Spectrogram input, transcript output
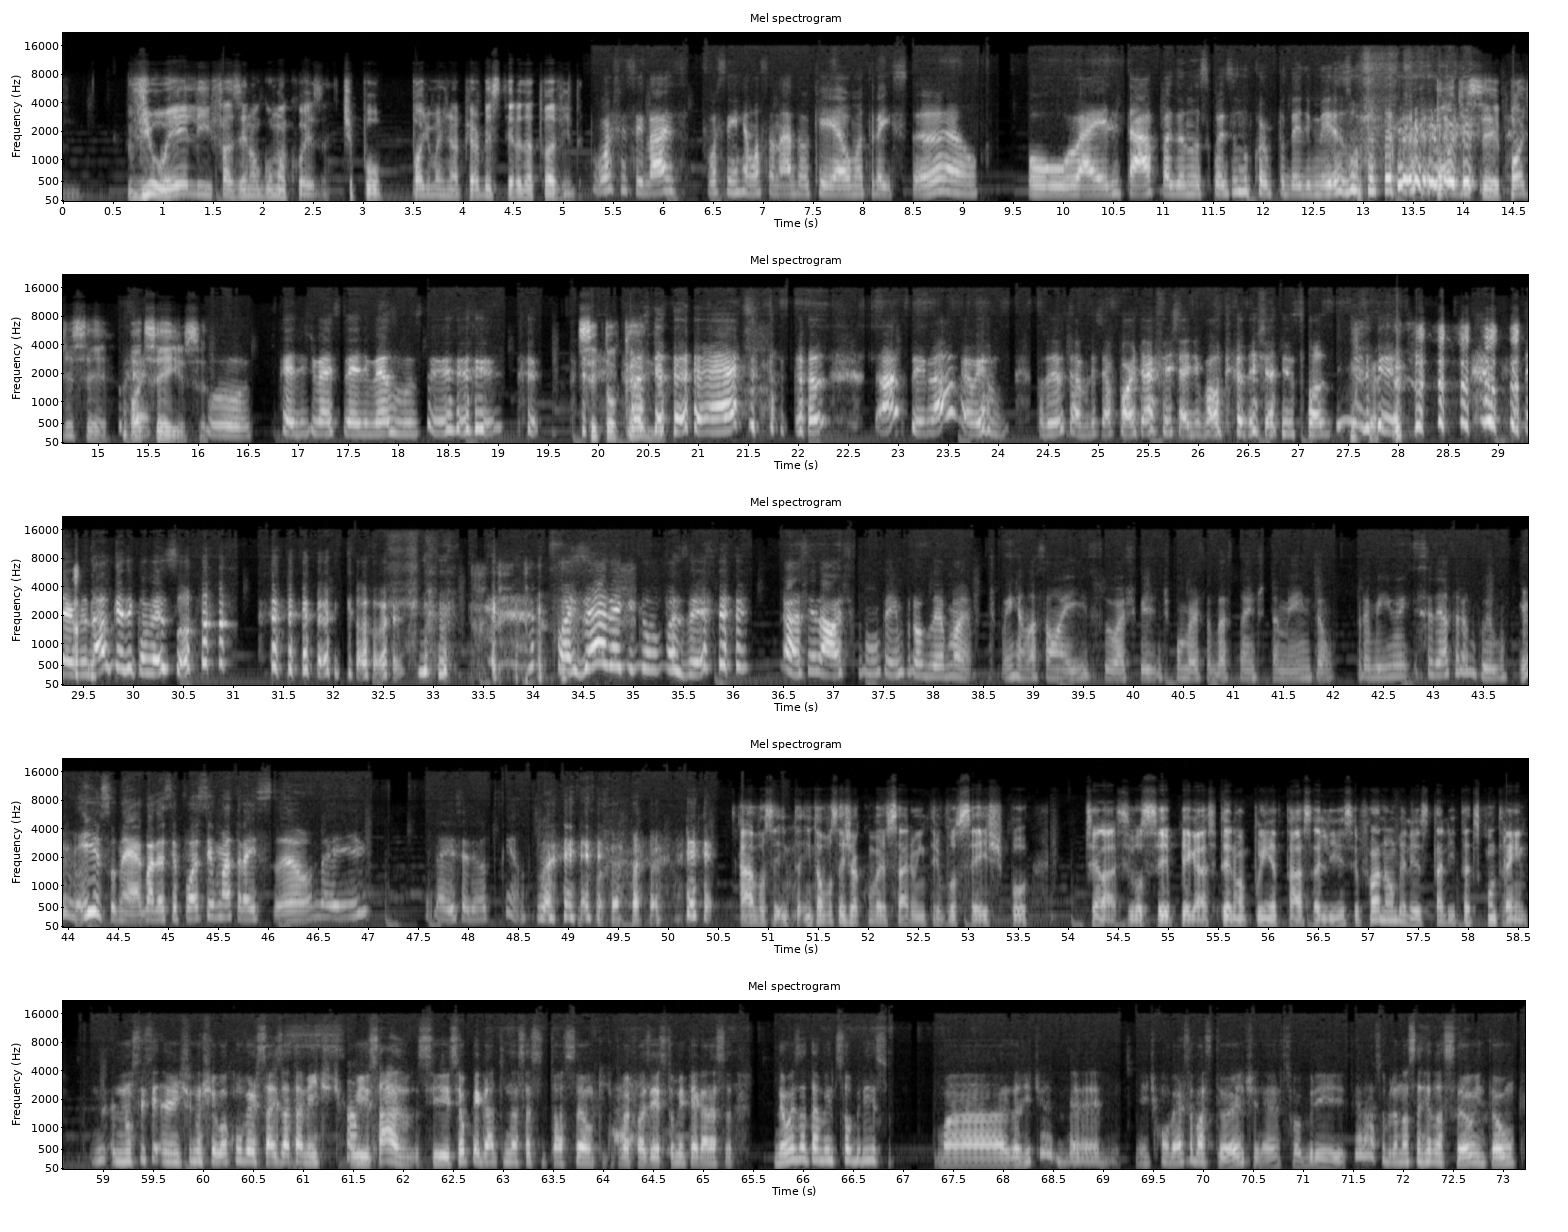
viu ele fazendo alguma coisa. Tipo, pode imaginar a pior besteira da tua vida. Poxa, sei lá, se fosse relacionado ao que? A uma traição? Ou a ele tá fazendo as coisas no corpo dele mesmo? Pode ser, pode ser, pode ser isso. Se a gente tivesse ele mesmo. Se... Se tocando. é, se tocando. Ah, sei lá, eu ia. Por exemplo, se eu abrisse a porta, eu ia fechar de volta e ia deixar ele sozinho. Ele... Terminar o que ele começou. que horror. Pois é, né? O que, que eu vou fazer? Ah, sei lá, acho que não tem problema, tipo, em relação a isso. Acho que a gente conversa bastante também, então, pra mim, seria tranquilo. É, Isso, né? Agora, se fosse uma traição, daí. Daí seria outro 500. Ah, você, ent- então vocês já conversaram entre vocês, tipo, sei lá, se você pegasse tendo uma punhetaça ali, você fala, ah, não, beleza, tá ali, tá descontraindo. Não sei se a gente não chegou a conversar exatamente, tipo, Sobre. isso. Ah, se, se eu pegar tu nessa situação, o que, que tu vai fazer? Se tu me pegar nessa. Não exatamente sobre isso. Mas a gente, é- é- a gente conversa bastante, né? Sobre, sei lá, sobre a nossa relação. Então,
